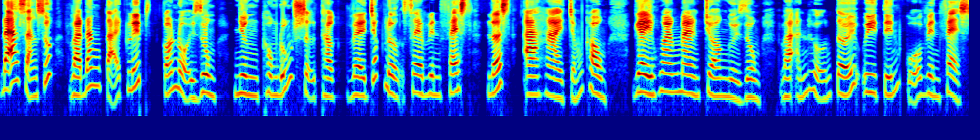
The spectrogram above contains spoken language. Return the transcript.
đã sản xuất và đăng tải clip có nội dung nhưng không đúng sự thật về chất lượng xe VinFast Lux A2.0, gây hoang mang cho người dùng và ảnh hưởng tới uy tín của VinFast.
